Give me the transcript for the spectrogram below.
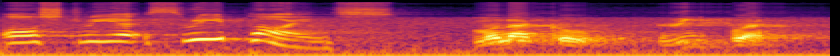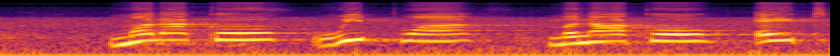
Austria, 3 points. Monaco, 8 points. Monaco, 8 points. Monaco, 8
